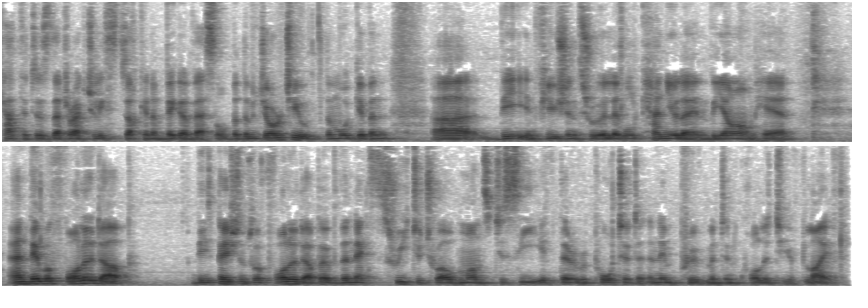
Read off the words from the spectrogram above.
catheters that are actually stuck in a bigger vessel. But the majority of them were given uh, the infusion through a little cannula in the arm here, and they were followed up these patients were followed up over the next 3 to 12 months to see if they reported an improvement in quality of life.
